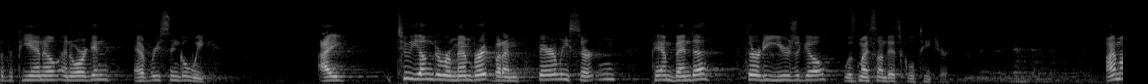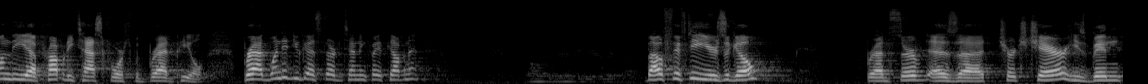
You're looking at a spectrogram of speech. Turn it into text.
at the piano and organ every single week. I too young to remember it, but I'm fairly certain Pam Benda, 30 years ago, was my Sunday school teacher. I'm on the uh, property task force with Brad Peel. Brad, when did you guys start attending Faith Covenant? About 50 years ago. Brad served as a church chair. He's been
